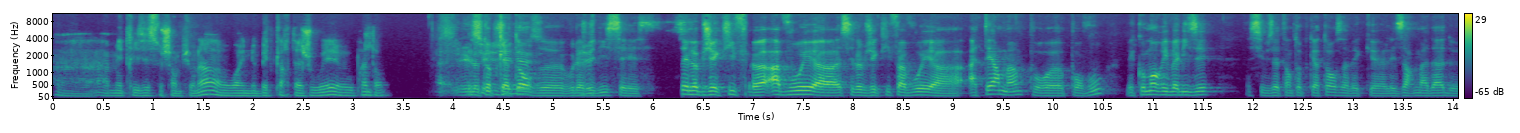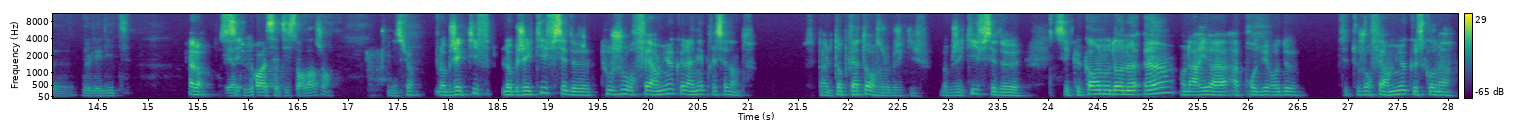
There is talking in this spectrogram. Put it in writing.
à, maîtriser ce championnat, aura une belle carte à jouer au printemps. Le top 14, vous l'avez dit, c'est l'objectif avoué, c'est l'objectif avoué à, à terme hein, pour, pour vous. Mais comment rivaliser si vous êtes en top 14 avec les armadas de, de l'élite? Alors, il y a toujours cette histoire d'argent. Bien sûr. L'objectif, l'objectif, c'est de toujours faire mieux que l'année précédente. Ce n'est pas le top 14 l'objectif. L'objectif, c'est, de, c'est que quand on nous donne un, on arrive à, produire deux. C'est toujours faire mieux que ce qu'on a.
